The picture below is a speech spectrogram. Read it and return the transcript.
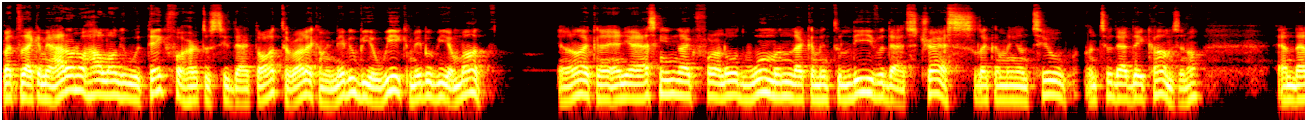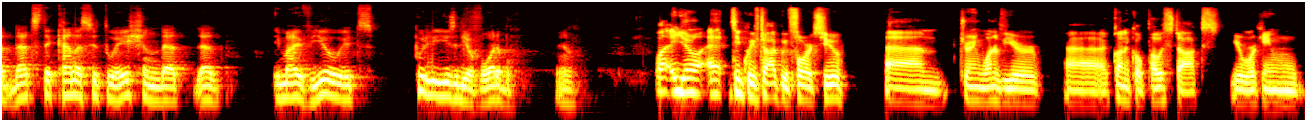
But like I mean, I don't know how long it would take for her to see that doctor. Right? Like I mean, maybe it'll be a week, maybe it'll be a month. You know, like and you're asking like for an old woman, like I mean, to leave that stress. Like I mean, until until that day comes. You know, and that that's the kind of situation that that, in my view, it's pretty easily avoidable. You know. Well, you know, I think we've talked before too. Um, during one of your uh, clinical postdocs, you're working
